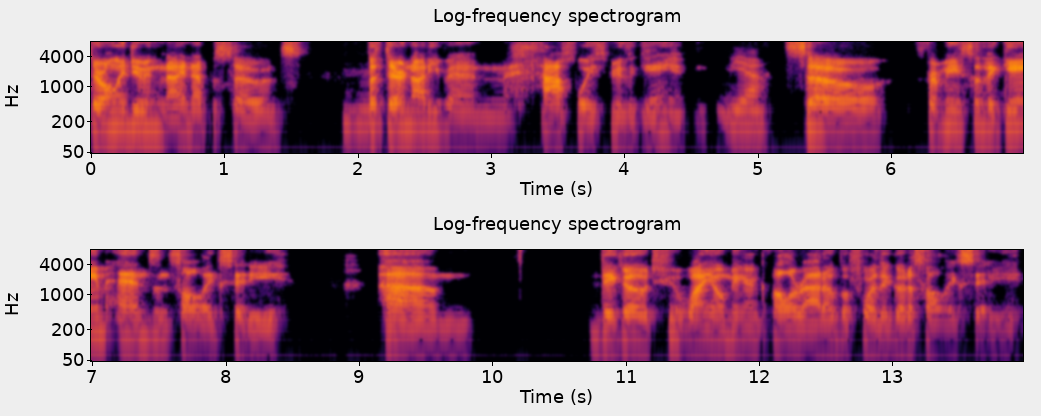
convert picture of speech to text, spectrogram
they're only doing nine episodes Mhm. but they're not even halfway through the game yeah. so for me so the game ends in salt lake city um they go to wyoming and colorado before they go to salt lake city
